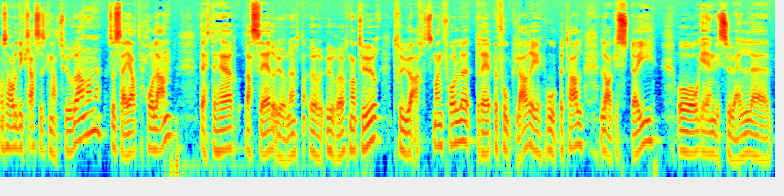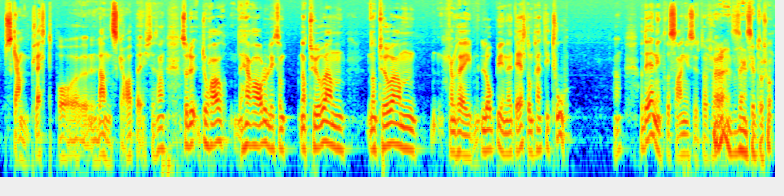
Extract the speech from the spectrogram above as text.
Og så har du de klassiske naturvernerne som sier at hold an, dette her raserer urørt, natur, truer artsmangfoldet, dreper fugler i hopetall, lager støy og er en visuell eh, skamplett på landskapet. ikke sant? Så du, du har, her har du liksom naturvern, naturvern kan du si, Lobbyen er delt omtrent i to. Ja? Og det er en interessant situasjon. det er en interessant situasjon.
